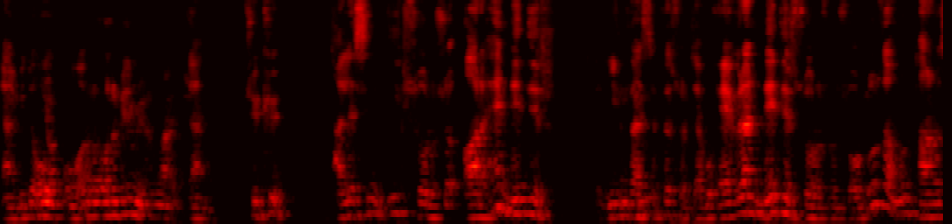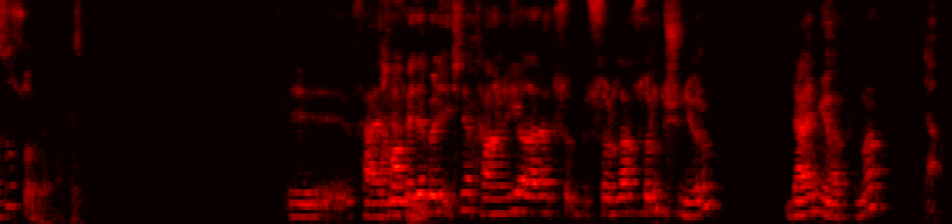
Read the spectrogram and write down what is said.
Yani bir de o, Yok, o onu, onu bilmiyorum hayır. Yani çünkü Thales'in ilk sorusu arhe nedir? İlk felsefe sorusu. Yani bu evren nedir sorusunu sorduğu zaman bunu tanrısız soruyor Thales. E, felsefede Tamam. böyle içine tanrıyı alarak so- sorulan soru düşünüyorum. Gelmiyor aklıma. Ya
